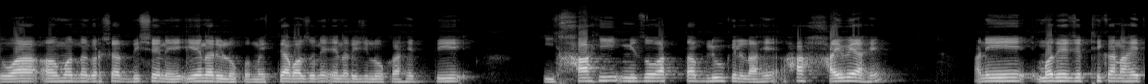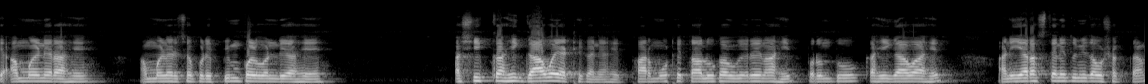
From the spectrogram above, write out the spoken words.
किंवा अहमदनगरच्या दिशेने येणारी लोकं म्हणजे त्या बाजूने येणारी जी लोक आहेत ती हाही मी जो आत्ता ब्ल्यू केलेला आहे हा हायवे आहे. आणि मध्ये जे ठिकाण आहे ते अंमळनेर आहे. अंमळनेरच्या पुढे पिंपळवंडी आहे. अशी काही गावं या ठिकाणी आहेत. फार मोठे तालुका वगैरे नाहीत परंतु काही गावं आहेत. आणि या रस्त्याने तुम्ही जाऊ शकता.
